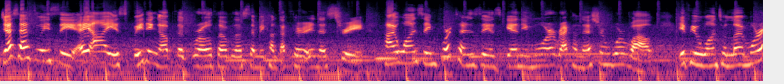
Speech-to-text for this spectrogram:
Just as we see, AI is speeding up the growth of the semiconductor industry. Taiwan's importance is gaining more recognition worldwide. If you want to learn more,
